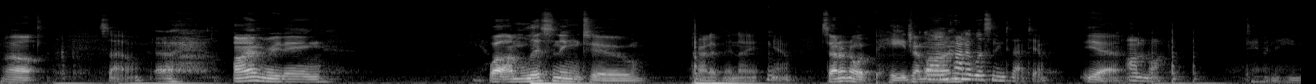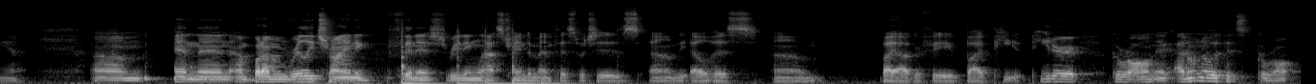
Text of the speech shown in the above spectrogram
Well, So, uh, I'm reading. Well, I'm listening to Crown of Midnight. yeah. So I don't know what page I'm Well, on. I'm kind of listening to that too. Yeah. On and off. Damn it, Nehemia. Um, and then, um, but I'm really trying to finish reading Last Train to Memphis, which is um, the Elvis um, biography by Pe- Peter Guralnick. I don't know if it's Goral-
